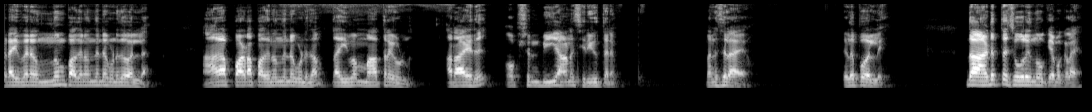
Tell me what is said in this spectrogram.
എടാ ഇവരൊന്നും പതിനൊന്നിന്റെ ഗുണിതമല്ല. ആകെപ്പാടെ പതിനൊന്നിന്റെ ഗുണിതം ദൈവം മാത്രമേ ഉള്ളൂ. അതായത് ഓപ്ഷൻ ബി ആണ് ശരി ഉത്തരം. മനസ്സിലായോ? എളുപ്പമല്ലേ? ഇതാ അടുത്ത ചോറി നോക്കിയ മക്കളെ.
